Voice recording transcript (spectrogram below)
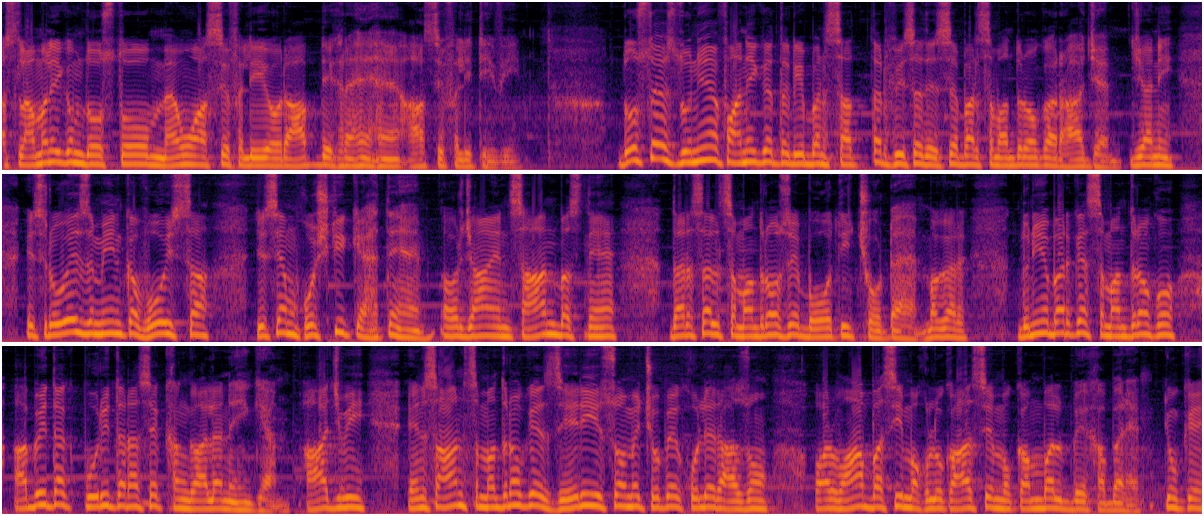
السلام علیکم دوستو، میں ہوں آصف علی اور آپ دیکھ رہے ہیں آصف علی ٹی وی۔ دوستو، اس دنیا فانی کے تقریباً ستر فیصد حصے پر سمندروں کا راج ہے۔ یعنی اس روئے زمین کا وہ حصہ جسے ہم خشکی کہتے ہیں اور جہاں انسان بستے ہیں، دراصل سمندروں سے بہت ہی چھوٹا ہے۔ مگر دنیا بھر کے سمندروں کو ابھی تک پوری طرح سے کھنگالا نہیں کیا آج بھی انسان سمندروں کے زیری حصوں میں چھپے کھلے رازوں اور وہاں بسی مخلوقات سے مکمل بے خبر ہے۔ کیونکہ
